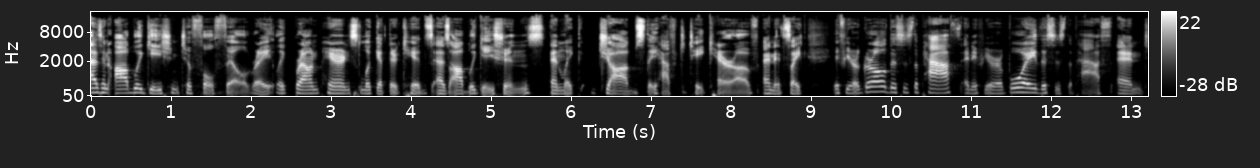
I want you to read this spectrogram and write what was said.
as an obligation to fulfill, right? Like brown parents look at their kids as obligations and like jobs they have to take care of. And it's like, if you're a girl, this is the path. And if you're a boy, this is the path. And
